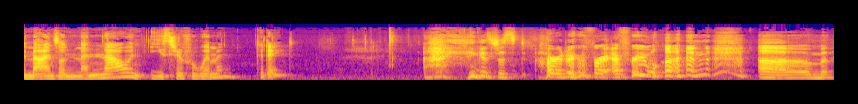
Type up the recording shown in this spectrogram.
demands on men now and easier for women to date? I think it's just harder for everyone. Um,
